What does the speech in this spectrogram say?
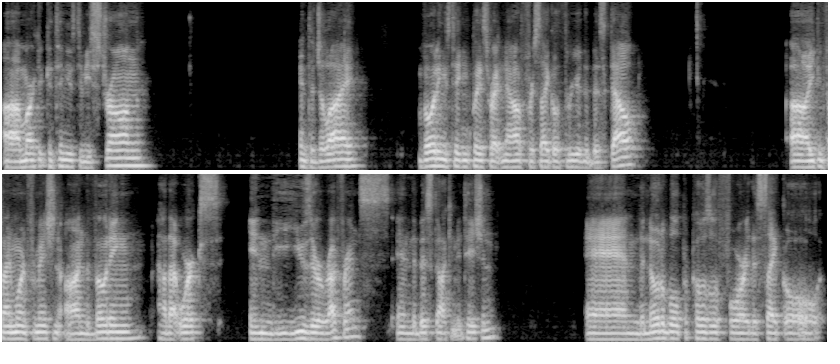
Uh, market continues to be strong into July. Voting is taking place right now for cycle three of the Bisq DAO. Uh, you can find more information on the voting, how that works in the user reference in the Bisq documentation. And the notable proposal for this cycle,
